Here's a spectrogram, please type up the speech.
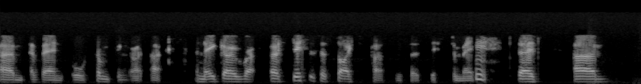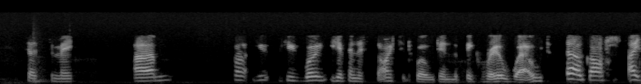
um, event or something like that, and they go, uh, this is a sighted person says this to me, mm. says, um, says to me, um, but you, you won't live in a sighted world in the big real world. Oh gosh, I.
